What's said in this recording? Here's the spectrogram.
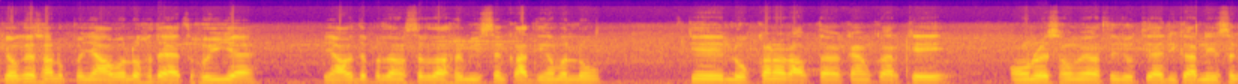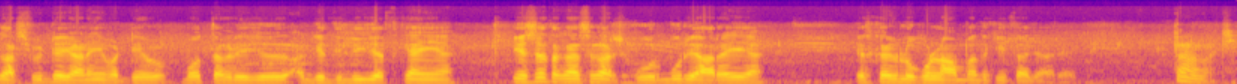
ਕਿਉਂਕਿ ਸਾਨੂੰ ਪੰਜਾਬ ਵੱਲੋਂ ਹਦਾਇਤ ਹੋਈ ਹੈ, ਪੰਜਾਬ ਦੇ ਪ੍ਰਧਾਨ ਸਰਦਾਰ ਹਰਮੀਤ ਸਿੰਘ ਕਾਦੀਆਂ ਵੱਲੋਂ ਕਿ ਲੋਕਾਂ ਨਾਲ ਰਾਬਤਾ ਕਾਇਮ ਕਰਕੇ ਆਉਣ ਵਾਲੇ ਸਮੇਂ ਵਾਸਤੇ ਜੋ ਤਿਆਰੀ ਕਰਨੀ ਸੰਘਰਸ਼ ਵਿੱਢੇ ਜਾਣੇ ਵੱਡੇ ਬਹੁਤ ਤਗੜੇ ਜੋ ਅੱਗੇ ਦਿੱਲੀ ਜਿੱਤ ਕੇ ਆਏ ਆ, ਇਸੇ ਤਰ੍ਹਾਂ ਸੰਘਰਸ਼ ਹੋਰ ਮੂਹਰੇ ਆ ਰਹੇ ਆ, ਇਸ ਕਰਕੇ ਲੋਕਾਂ ਨੂੰ ਲਾਮਬੰਦ ਕੀਤਾ ਜਾ ਰਿਹਾ ਜੀ ਧੰਨਵਾਦ ਜੀ।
